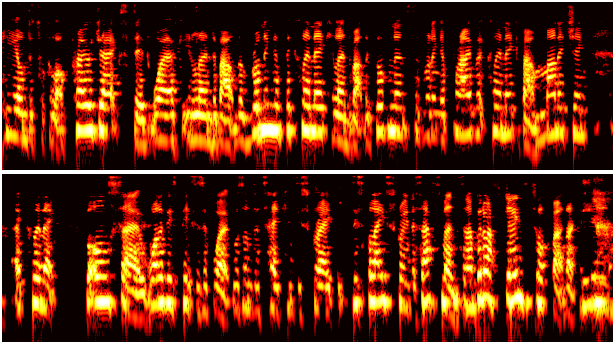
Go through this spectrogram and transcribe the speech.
he undertook a lot of projects did work he learned about the running of the clinic he learned about the governance of running a private clinic about managing a clinic but also one of his pieces of work was undertaking display, display screen assessments. And I'm going to ask Jane to talk about that because you had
